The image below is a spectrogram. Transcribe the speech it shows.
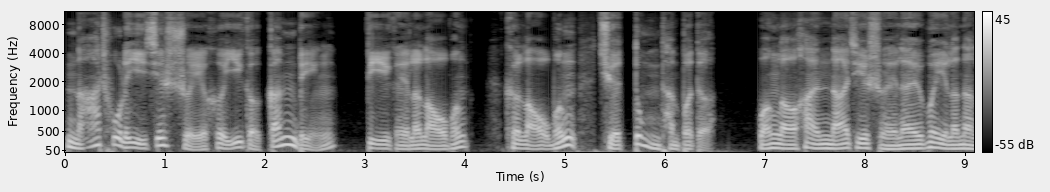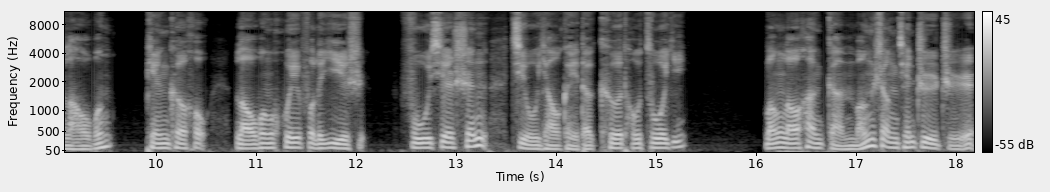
拿出了一些水和一个干饼，递给了老翁，可老翁却动弹不得。王老汉拿起水来喂了那老翁，片刻后。老翁恢复了意识，俯下身就要给他磕头作揖。王老汉赶忙上前制止。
